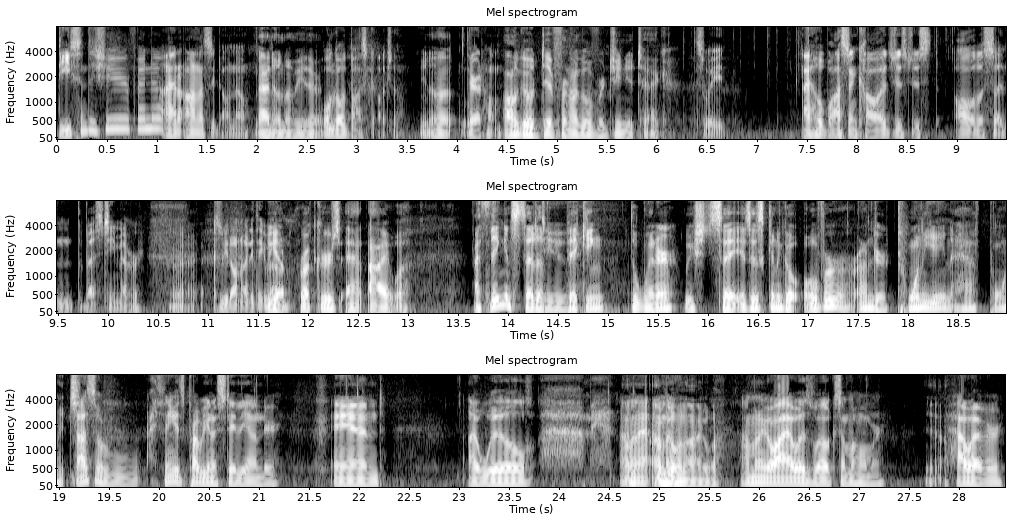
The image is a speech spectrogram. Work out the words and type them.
decent this year. If I know, I honestly don't know. I don't know either. We'll go with Boston College though. you know, what? They're at home. I'll go different. I'll go Virginia Tech. Sweet. I hope Boston College is just all of a sudden the best team ever All right. because we don't know anything We about got Rutgers at Iowa. I think instead of Dude. picking the winner, we should say, is this going to go over or under 28 and a half points? That's a. I think it's probably gonna stay the under, and I will. Oh man, I'm, I'm, gonna, I'm gonna, going Iowa. I'm gonna go Iowa as well because I'm a homer. Yeah. However,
